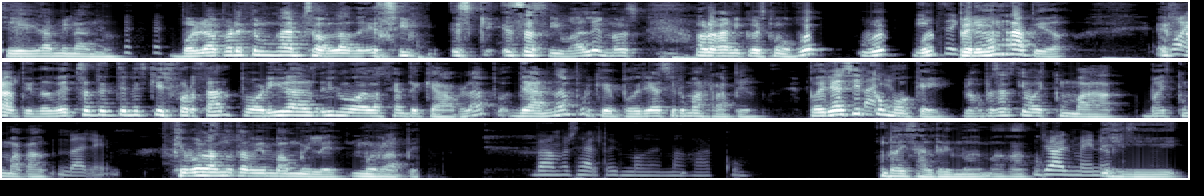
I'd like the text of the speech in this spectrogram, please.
Sigue caminando. Vuelve a aparecer un gancho al lado de sí, es que es así, ¿vale? No es orgánico, es como "Uep, uep, uep", It's a pero es rápido. Es Guay. rápido. De hecho, te tienes que esforzar por ir al ritmo de la gente que habla, de anda, porque podrías ir más rápido. Podrías ir Vale. como ok. Lo que pasa es que vais con Maga, vais con Maga. Vale. Que volando también va muy, le- muy rápido. Vamos al ritmo de Magaku. Vais al ritmo de Magaku. Yo al menos. Y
